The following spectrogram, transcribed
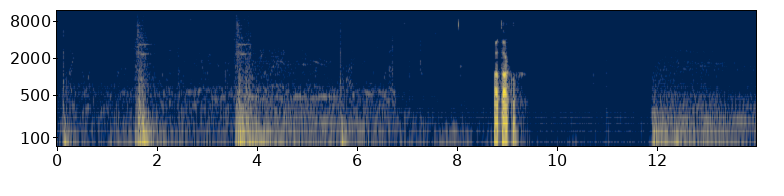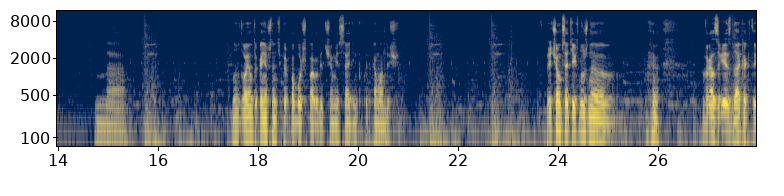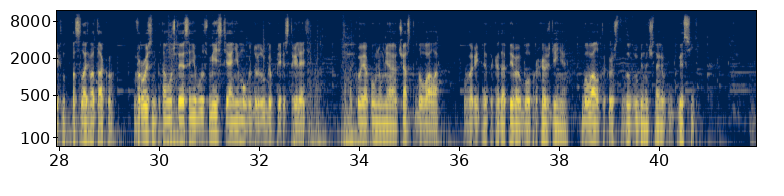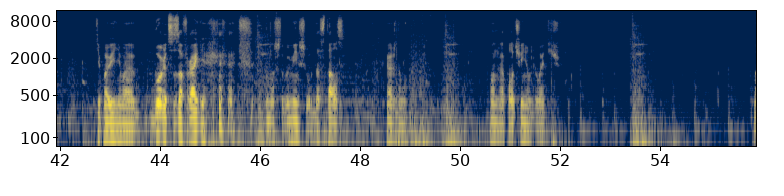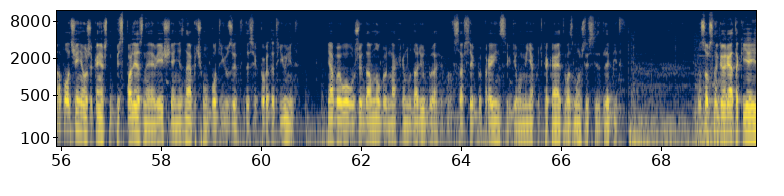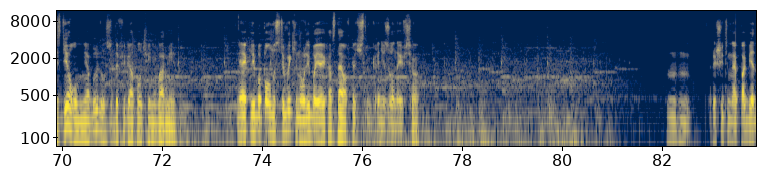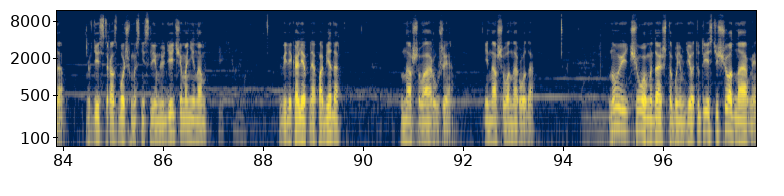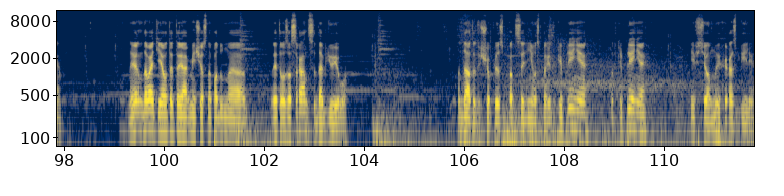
В атаку. Да. Ну, вдвоем-то, конечно, теперь побольше порубит, чем если один какой-то командующий. Причем, кстати, их нужно в разрез, да, как-то их послать в атаку. В рознь, потому что если они будут вместе, они могут друг друга перестрелять. Такое, я помню, у меня часто бывало. Это когда первое было прохождение. Бывало такое, что друг друга начинали гасить. Типа, видимо, борются за фраги. Ну, чтобы меньше досталось каждому. Он ополчение убивает еще. Ну, ополчение уже, конечно, бесполезная вещь. Я не знаю, почему бот юзает до сих пор этот юнит. Я бы его уже давно бы нахрен удалил бы со всех бы провинций, где у меня хоть какая-то возможность для битв. Ну, собственно говоря, так я и сделал. У меня было же дофига ополчения в армии. Я их либо полностью выкинул, либо я их оставил в качестве гарнизона и все. Угу. Решительная победа. В 10 раз больше мы снесли им людей, чем они нам. Великолепная победа нашего оружия и нашего народа. Ну и чего мы дальше-то будем делать? Тут есть еще одна армия. Наверное, давайте я вот этой армией сейчас нападу на этого засранца, добью его. Да, тут еще плюс подсоединилось подкрепление. Подкрепление. И все, мы их разбили.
